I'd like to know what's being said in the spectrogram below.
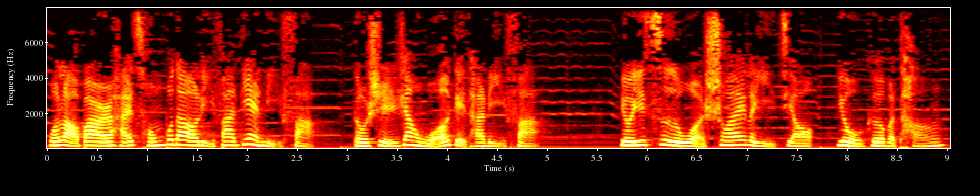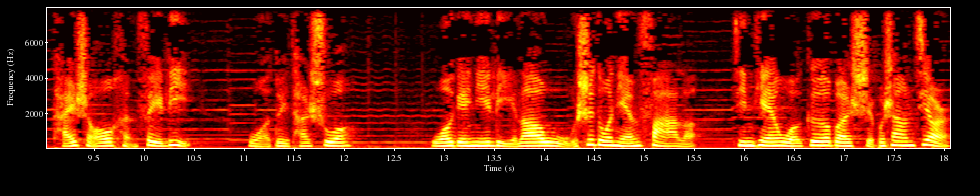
我老伴儿还从不到理发店理发，都是让我给他理发。有一次我摔了一跤，右胳膊疼，抬手很费力。我对他说：“我给你理了五十多年发了。”今天我胳膊使不上劲儿，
